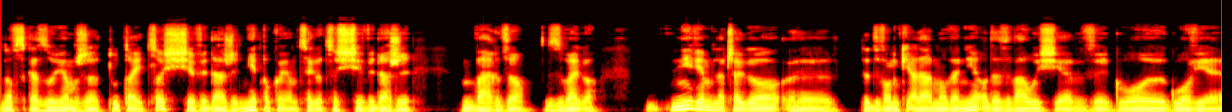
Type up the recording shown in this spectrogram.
no wskazują, że tutaj coś się wydarzy niepokojącego, coś się wydarzy bardzo złego. Nie wiem dlaczego e, te dzwonki alarmowe nie odezwały się w głowie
